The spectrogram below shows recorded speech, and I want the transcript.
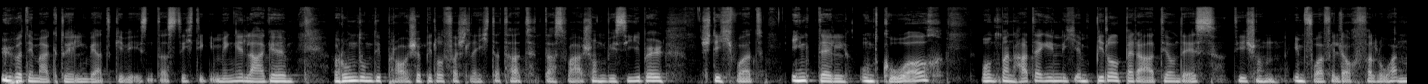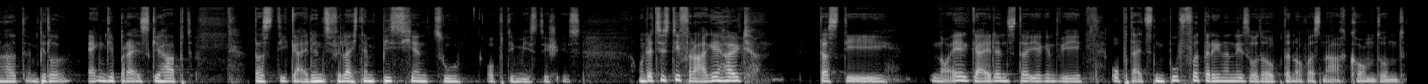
über dem aktuellen Wert gewesen. Dass sich die Gemengelage rund um die Branche ein bisschen verschlechtert hat, das war schon visibel. Stichwort Intel und Co. auch. Und man hat eigentlich ein bisschen bei der AT&S, die schon im Vorfeld auch verloren hat, ein bisschen eingepreist gehabt, dass die Guidance vielleicht ein bisschen zu optimistisch ist. Und jetzt ist die Frage halt, dass die neue Guidance da irgendwie, ob da jetzt ein Buffer drinnen ist oder ob da noch was nachkommt. Und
